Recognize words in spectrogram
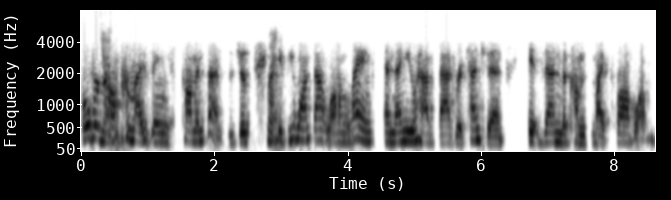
over compromising yeah. common sense. It's just right. if you want that long length and then you have bad retention, it then becomes my problem.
